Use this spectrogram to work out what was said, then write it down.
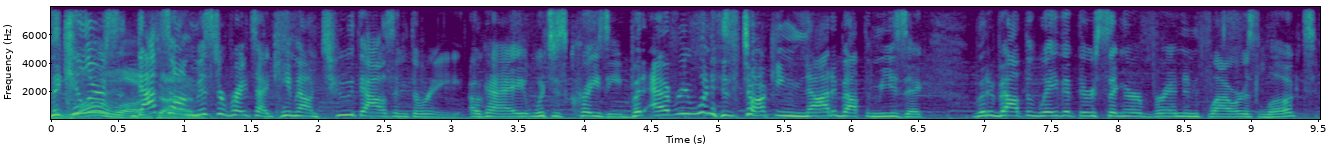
The Killers, long, long that song, time. Mr. Brightside, came out in 2003, okay, which is crazy. But everyone is talking not about the music, but about the way that their singer, Brandon Flowers, looked.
